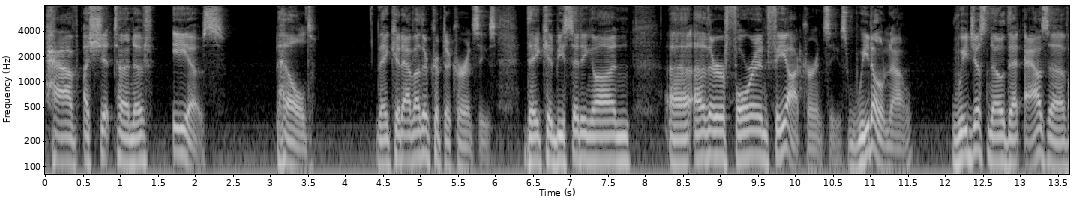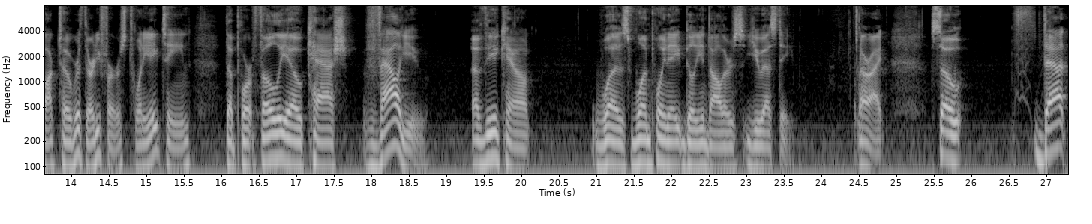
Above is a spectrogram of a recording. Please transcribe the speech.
have a shit ton of EOS held. They could have other cryptocurrencies. They could be sitting on uh, other foreign fiat currencies. We don't know. We just know that as of October 31st, 2018, the portfolio cash value of the account was $1.8 billion USD. All right. So that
